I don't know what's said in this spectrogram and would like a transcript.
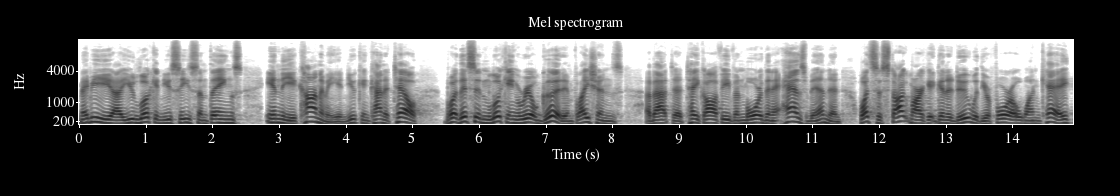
Maybe uh, you look and you see some things in the economy and you can kind of tell, boy, this isn't looking real good. Inflation's about to take off even more than it has been. And what's the stock market going to do with your 401k?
